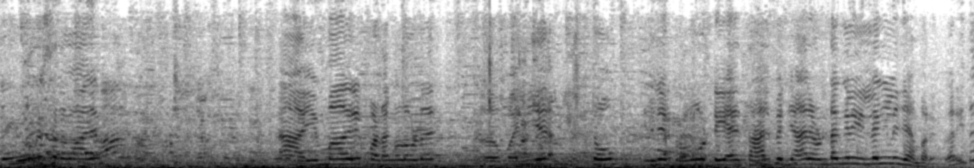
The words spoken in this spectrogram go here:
നൂറ് ശതമാനം ആ ഇമാതിരി പടങ്ങളോട് വലിയ ഇഷ്ടവും ഇതിനെ പ്രൊമോട്ട് ചെയ്യാൻ താല്പര്യം ഞാൻ ഉണ്ടെങ്കിലും ഇല്ലെങ്കിലും ഞാൻ പറയും. കാരണം ഇത്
